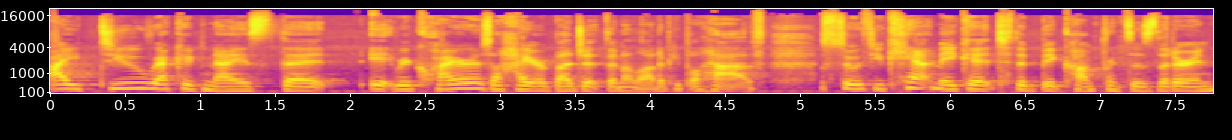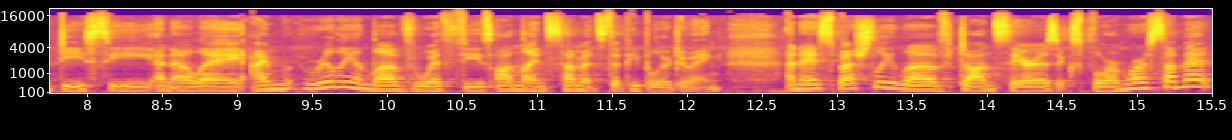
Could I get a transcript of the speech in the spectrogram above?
I do recognize that it requires a higher budget than a lot of people have. So if you can't make it to the big conferences that are in DC and LA, I'm really in love with these online summits that people are doing. And I especially love Dawn Serra's Explore More Summit.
